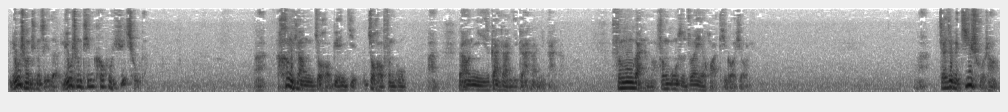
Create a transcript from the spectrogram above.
流程听谁的？流程听客户需求的。啊，横向做好边界，做好分工啊。然后你干啥？你干啥？你干啥？分工干什么？分工是专业化，提高效率。啊，在这个基础上，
